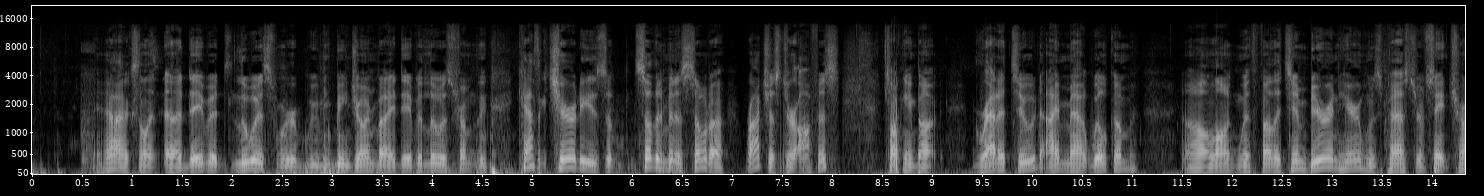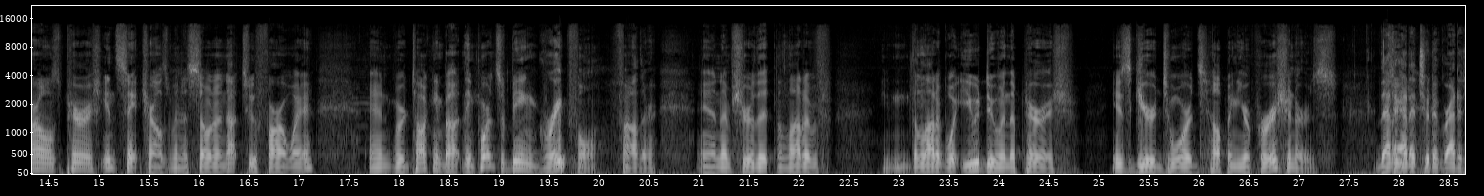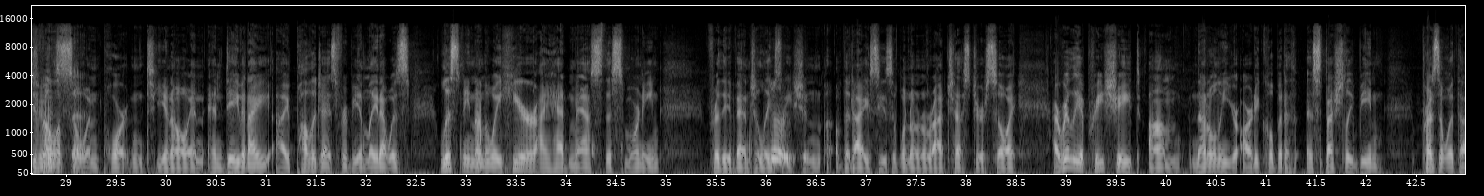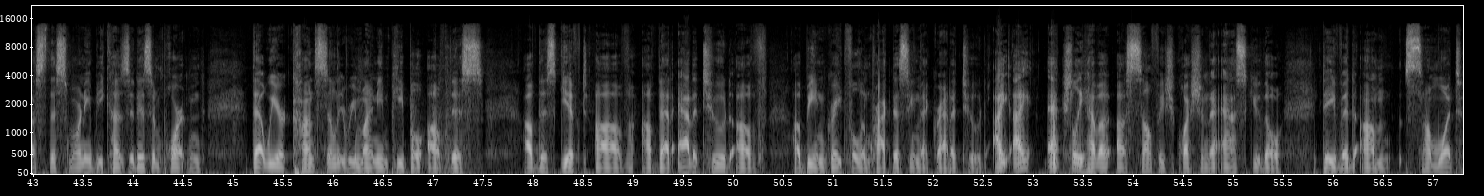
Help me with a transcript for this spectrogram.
Yeah, excellent. Uh, David Lewis, we're we've being joined by David Lewis from the Catholic Charities of Southern Minnesota Rochester office, talking about gratitude. I'm Matt Willkom, uh, along with Father Tim Bieran here, who's pastor of St. Charles Parish in St. Charles, Minnesota, not too far away. And we're talking about the importance of being grateful, Father. And I'm sure that a lot of a lot of what you do in the parish is geared towards helping your parishioners. That to attitude of gratitude is so that. important, you know. And, and David, I, I apologize for being late. I was listening on the way here. I had Mass this morning for the evangelization of the Diocese of Winona Rochester. So I, I really appreciate um, not only your article, but especially being present with us this morning because it is important that we are constantly reminding people of this of this gift of, of that attitude of, of being grateful and practicing that gratitude. I, I actually have a, a selfish question to ask you, though, David, um, somewhat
